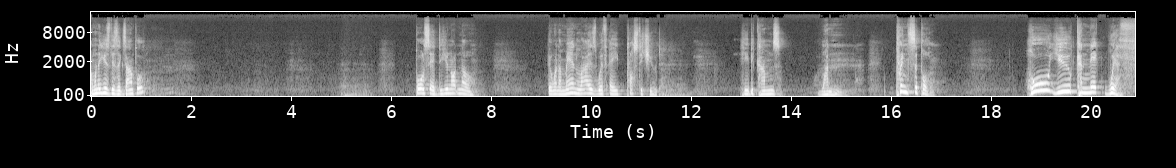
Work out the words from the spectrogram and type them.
I want to use this example. Paul said, Do you not know that when a man lies with a prostitute, he becomes one? Principle who you connect with,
